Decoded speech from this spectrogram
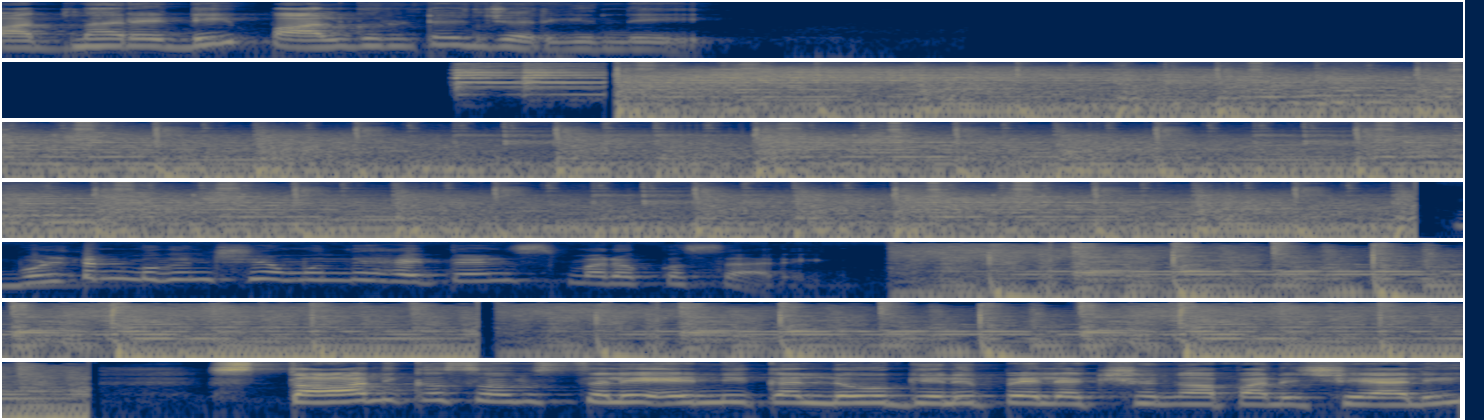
పద్మారెడ్డి పాల్గొనడం జరిగింది. బులెటిన్ ముగించే ముందు హెడ్లైన్స్ మరొకసారి. స్థానిక సంస్థల ఎన్నికల్లో గెలుపే లక్ష్యంగా పనిచేయాలి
